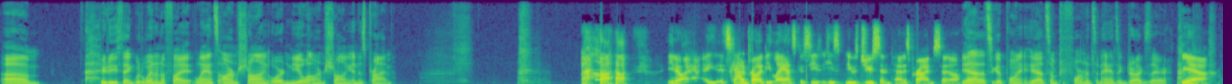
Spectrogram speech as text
Um, who do you think would win in a fight, Lance Armstrong or Neil Armstrong in his prime? you know, I, it's got to probably be Lance because he's he's he was juicing at his prime. So yeah, that's a good point. He had some performance enhancing drugs there. Yeah,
